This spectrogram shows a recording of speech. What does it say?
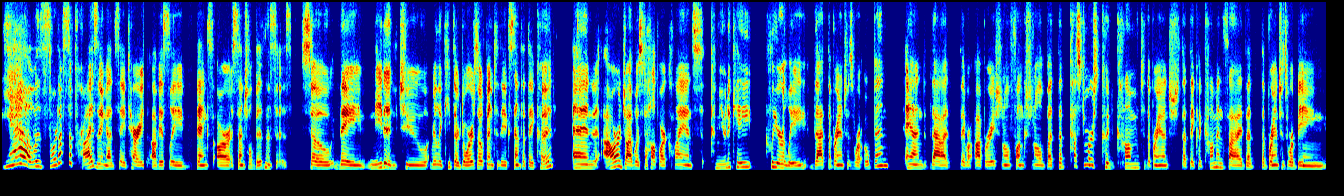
Yeah, it was sort of surprising, I'd say, Terry. Obviously, banks are essential businesses. So they needed to really keep their doors open to the extent that they could. And our job was to help our clients communicate clearly that the branches were open and that they were operational, functional, but the customers could come to the branch, that they could come inside, that the branches were being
